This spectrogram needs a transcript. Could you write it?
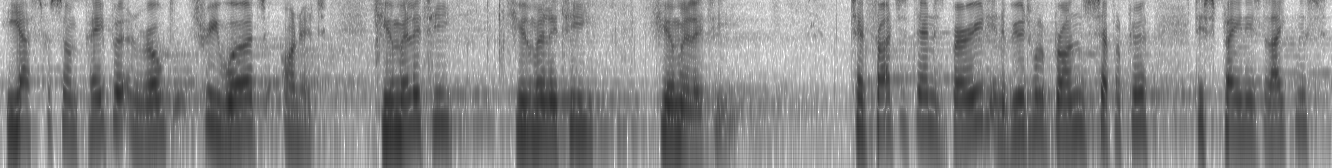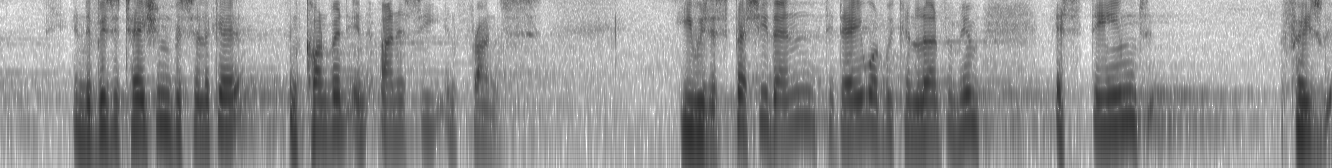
He asked for some paper and wrote three words on it humility, humility, humility. St. Francis then is buried in a beautiful bronze sepulchre displaying his likeness in the Visitation Basilica and Convent in Annecy in France. He was especially then, today, what we can learn from him, esteemed for his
